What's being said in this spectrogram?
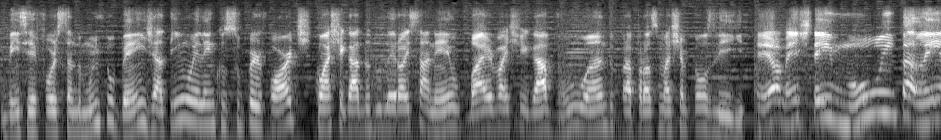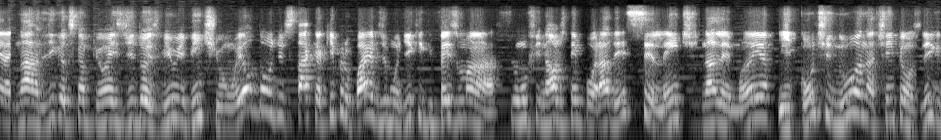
vem se reforçando muito bem, já tem um elenco super forte. Com a chegada do Leroy Sané, o Bayern vai chegar voando para a próxima Champions League. Realmente tem muita lenha na Liga dos Campeões de 2021. Eu dou destaque aqui para o Bayern de Munique, que fez uma, um final de temporada excelente na Alemanha e continua na Champions League,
